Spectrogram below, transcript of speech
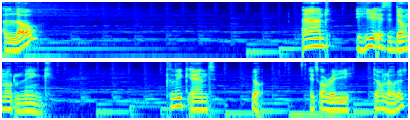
Allow. And here is the download link. Click and yeah, it's already downloaded.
